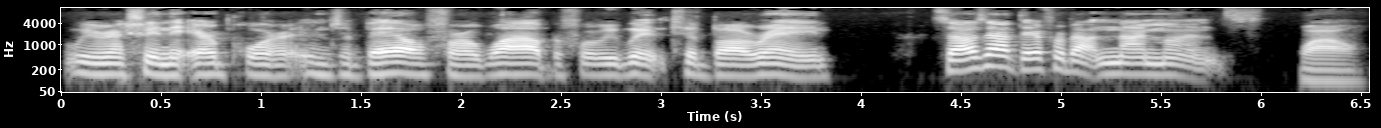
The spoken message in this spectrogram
we were actually in the airport in Jebel for a while before we went to Bahrain. So I was out there for about nine months. Wow.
